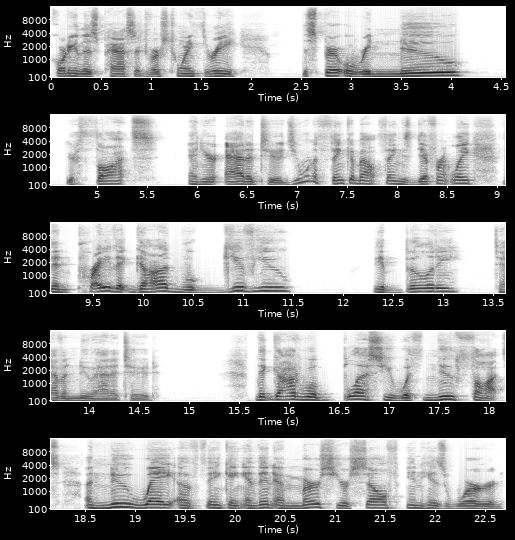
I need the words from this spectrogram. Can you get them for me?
according to this passage, verse 23, the Spirit will renew your thoughts and your attitudes. You want to think about things differently? Then pray that God will give you the ability to have a new attitude. That God will bless you with new thoughts, a new way of thinking, and then immerse yourself in His Word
